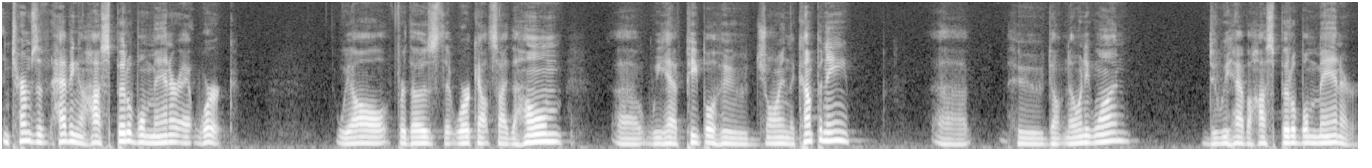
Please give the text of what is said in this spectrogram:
in terms of having a hospitable manner at work. We all, for those that work outside the home, uh, we have people who join the company uh, who don't know anyone. Do we have a hospitable manner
